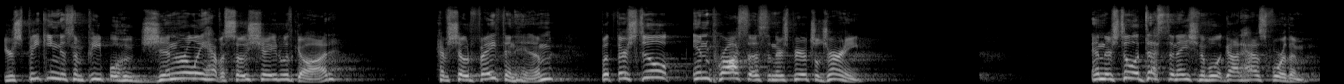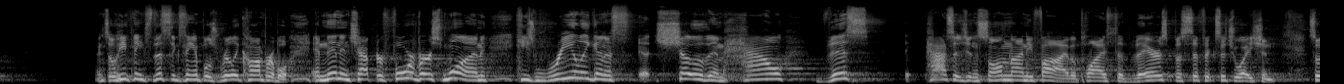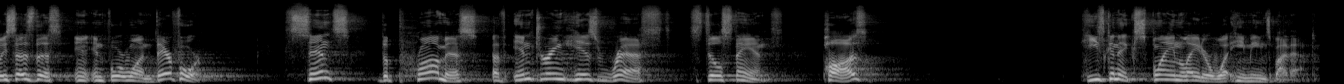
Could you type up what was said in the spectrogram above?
you're speaking to some people who generally have associated with God, have showed faith in Him, but they're still in process in their spiritual journey. And there's still a destination of what God has for them. And so he thinks this example is really comparable. And then in chapter 4, verse 1, he's really going to uh, show them how this passage in Psalm 95 applies to their specific situation. So he says this in, in 4 1 Therefore, since the promise of entering his rest still stands, pause. He's going to explain later what he means by that.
